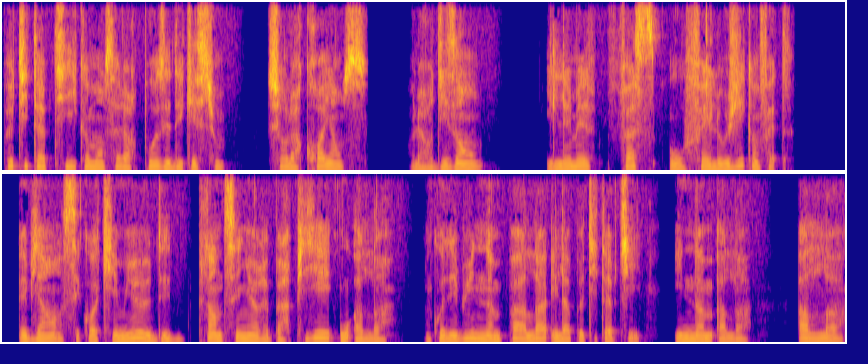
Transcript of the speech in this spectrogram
petit à petit, il commence à leur poser des questions sur leurs croyances, en leur disant, il les met face aux faits logiques en fait. Eh bien, c'est quoi qui est mieux, des plein de seigneurs éparpillés ou Allah? Donc au début, il nomme pas Allah et là, petit à petit, il nomme Allah. Allah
